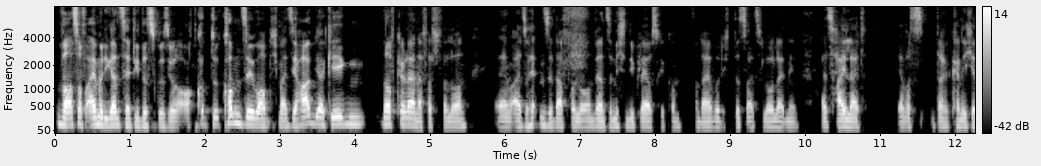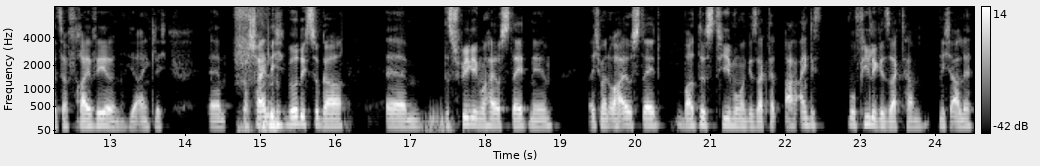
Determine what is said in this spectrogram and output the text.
war es auf einmal die ganze Zeit die Diskussion, oh, kommen sie überhaupt? Ich meine, sie haben ja gegen North Carolina fast verloren. Ähm, also hätten sie da verloren, wären sie nicht in die Playoffs gekommen. Von daher würde ich das als Lowlight nehmen. Als Highlight. Ja, was, da kann ich jetzt ja frei wählen hier eigentlich. Ähm, wahrscheinlich würde ich sogar ähm, das Spiel gegen Ohio State nehmen. Ich meine, Ohio State war das Team, wo man gesagt hat, ach, eigentlich, wo viele gesagt haben, nicht alle,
